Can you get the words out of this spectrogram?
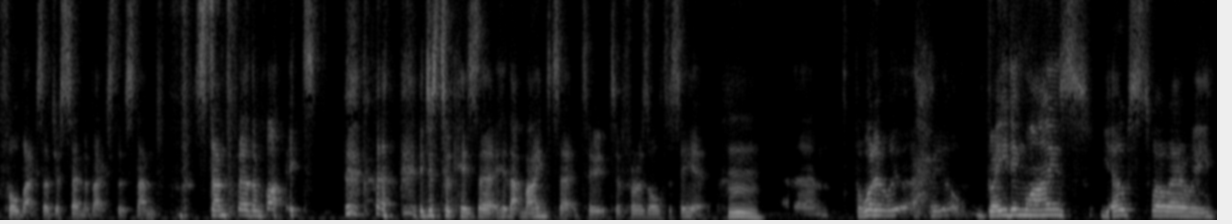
fullbacks are just centre backs that stand stand further wide. it just took his uh, that mindset to to for us all to see it. Hmm. Um, but what uh, grading wise, Joost? Well, where are we?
